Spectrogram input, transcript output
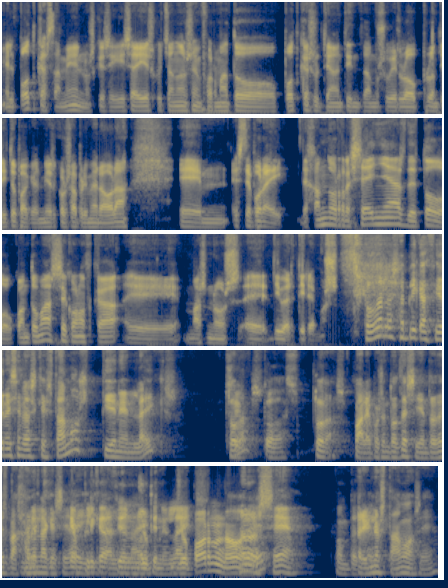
el podcast también, los que seguís ahí escuchándonos en formato podcast, últimamente intentamos subirlo prontito para que el miércoles a primera hora eh, esté por ahí, dejando reseñas de todo. Cuanto más se conozca, eh, más nos eh, divertiremos. ¿todas las aplicaciones en las que estamos tienen likes? ¿Todas? Sí, todas. Todas. Vale, pues entonces sí, entonces bajar en la que ¿Qué sea. y aplicación no tiene like? YouPorn no, No lo ¿eh? sé. Pero ahí no estamos, ¿eh?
